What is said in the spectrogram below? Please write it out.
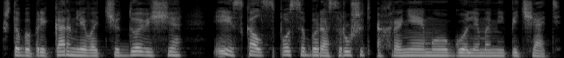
чтобы прикармливать чудовище и искал способы разрушить охраняемую големами печать.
